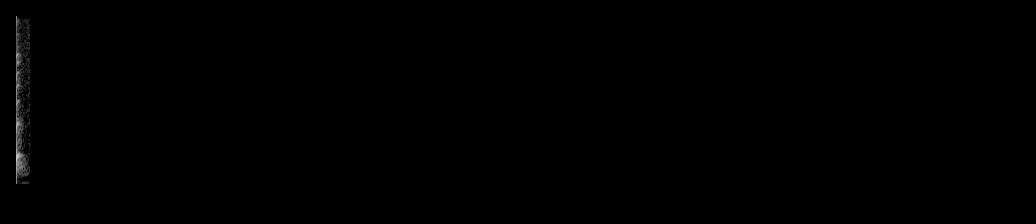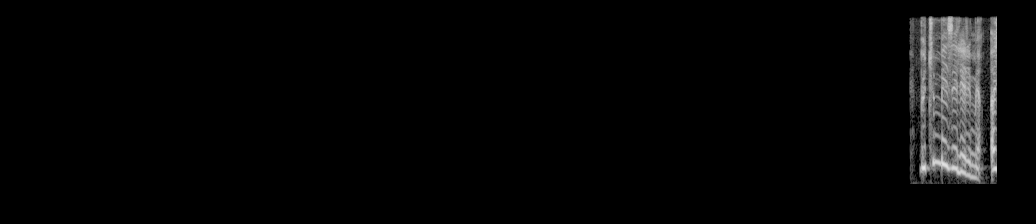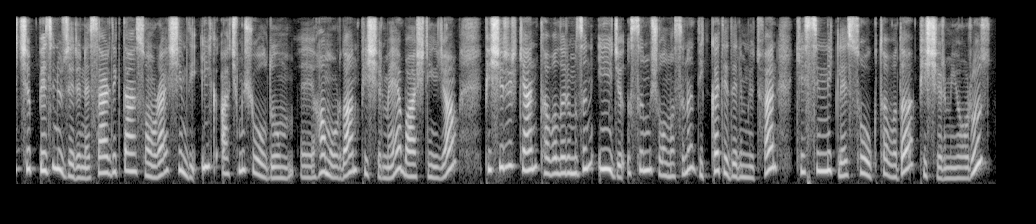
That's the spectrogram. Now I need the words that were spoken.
Bütün bezelerimi açıp bezin üzerine serdikten sonra şimdi ilk açmış olduğum e, hamurdan pişirmeye başlayacağım. Pişirirken tavalarımızın iyice ısınmış olmasına dikkat edelim lütfen. Kesinlikle soğuk tavada pişirmiyoruz.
